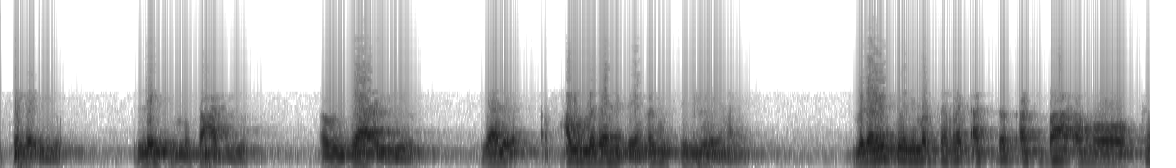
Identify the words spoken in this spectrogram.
isaga iyo leyt ibnu sacad iyo awsaaci iyo yani asxaabu madaahib bay rag mujtahidiinay ahaayeen. Madaahibtoodii marka rag dad atbaac ahoo ka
